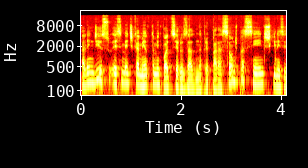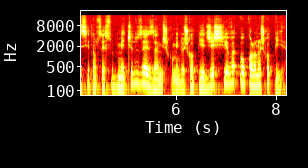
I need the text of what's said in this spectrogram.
Além disso, esse medicamento também pode ser usado na preparação de pacientes que necessitam ser submetidos a exames como endoscopia digestiva ou colonoscopia.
